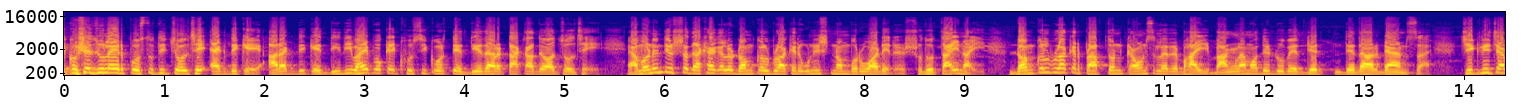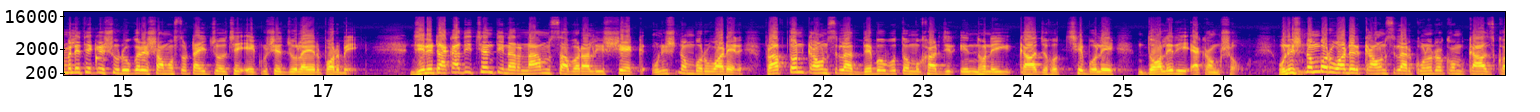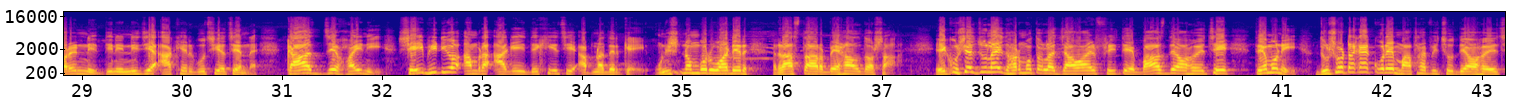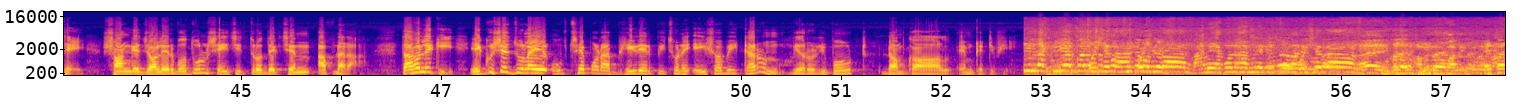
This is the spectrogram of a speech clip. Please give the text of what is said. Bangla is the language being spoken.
একুশে জুলাইয়ের প্রস্তুতি চলছে একদিকে আর একদিকে দিদি ভাইপোকে খুশি করতে দেদার টাকা দেওয়া চলছে। এমনই দৃশ্য দেখা গেল ডমকল ব্লকের উনিশ নম্বর ওয়ার্ডের। শুধু তাই নয়, ডমকল ব্লকের প্রাক্তন কাউন্সিলরের ভাই, বাংলা মদে ডুবে দেদার ড্যান্স। চিকনি চ্যামেলি থেকে শুরু করে সমস্তটাই চলছে একুশে জুলাইয়ের পর্বে। যিনি টাকা দিচ্ছেন, তিনার নাম সাবর আলী শেখ। উনিশ নম্বর ওয়ার্ডের প্রাক্তন কাউন্সিলর দেবব্রত মুখার্জির ইন্ধনেই কাজ হচ্ছে বলে দলেরই একাংশ। উনিশ নম্বর ওয়ার্ডের কাউন্সিলর কোনো রকম কাজ করেননি, তিনি নিজে আখের গুছিয়েছেন। কাজ যে হয়নি, সেই ভিডিও আমরা আগেই দেখিয়েছি আপনাদেরকে। উনিশ নম্বর ওয়ার্ডের রাস্তার বেহাল দশা। একুশে জুলাই ধর্মতলা যাওয়ার ফ্রিতে বাস দেওয়া হয়েছে, তেমনি দুশো টাকা করে মাথা পিছু দেওয়া হয়েছে। সঙ্গে জলের বোতল, সেই চিত্র দেখছেন আপনারা। তাহলে কি একুশে জুলাইয়ের উপচে পড়া ভিড়ের পিছনে এইসবই কারণ? ব্যুরো রিপোর্ট, দমকল, এমকে টিভি। এখন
